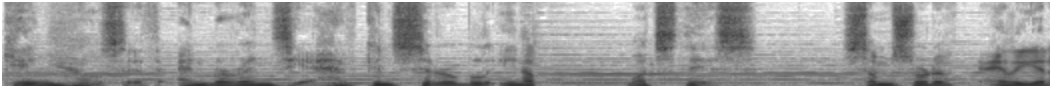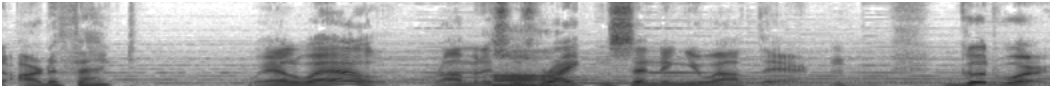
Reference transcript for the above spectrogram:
King Helseth and Berenzia have considerable in. What's this? Some sort of alien artifact? Well, well, Romanus was Ah. right in sending you out there. good work.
